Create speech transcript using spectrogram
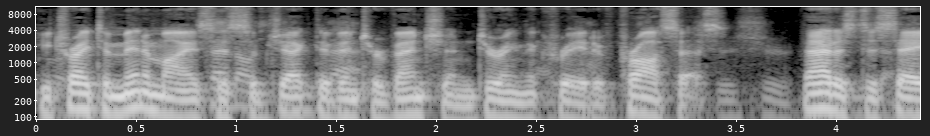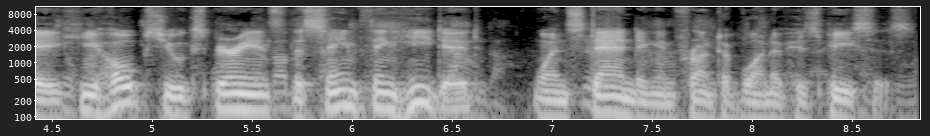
he tried to minimize his subjective intervention during the creative process. That is to say, he hopes you experience the same thing he did when standing in front of one of his pieces.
